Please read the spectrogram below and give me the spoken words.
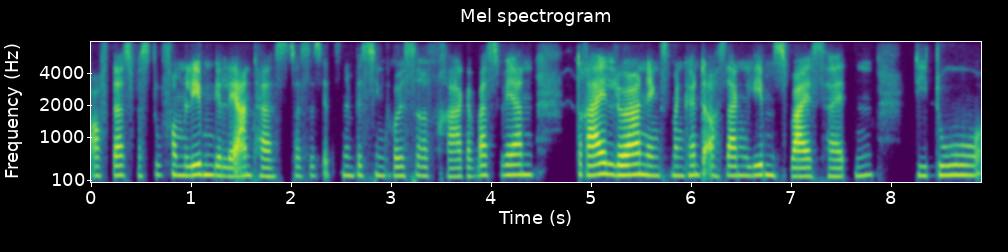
auf das, was du vom Leben gelernt hast, das ist jetzt eine bisschen größere Frage. Was wären drei Learnings, man könnte auch sagen Lebensweisheiten, die du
